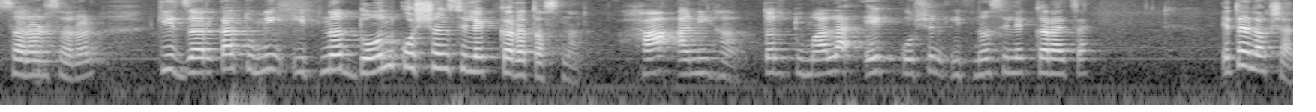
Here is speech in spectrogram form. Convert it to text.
सरळ सरळ. की जर का तुम्ही इथनं दोन क्वेश्चन सिलेक्ट करत असणार हा आणि हा तर तुम्हाला एक क्वेश्चन इथनं सिलेक्ट करायचा आहे. येते लक्षात?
